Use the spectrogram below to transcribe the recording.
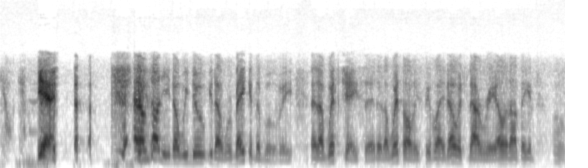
kill, kill. Yeah. and I'm telling you, you know, we do, you know, we're making the movie, and I'm with Jason, and I'm with all these people. I know it's not real, and I'm thinking, oh,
